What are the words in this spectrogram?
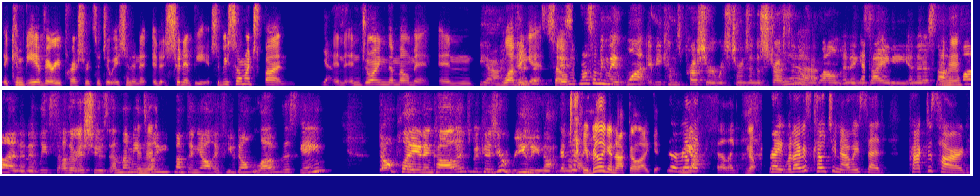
it can be a very pressured situation and it, it shouldn't be. It should be so much fun yes. and enjoying the moment and yeah. loving it. So if it's not something they want, it becomes pressure, which turns into stress yeah. and overwhelm and anxiety. Yeah. And then it's not mm-hmm. fun and it leads to other issues. And let me mm-hmm. tell you something, y'all, if you don't love this game, don't play it in college because you're really not gonna like you're really not gonna like it. You're really yeah. gonna like no. right. When I was coaching, I always said practice hard,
